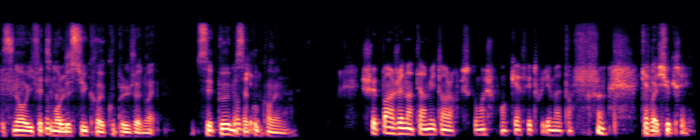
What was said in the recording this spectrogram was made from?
Et sinon, oui, effectivement, Donc, le euh, sucre coupe le jeûne, ouais. C'est peu, mais ça coupe quand même. Je fais pas un jeûne intermittent alors, puisque moi, je prends café tous les matins. café Ouais, sucré.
